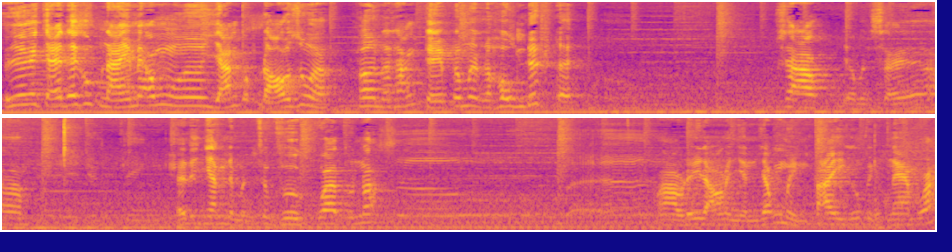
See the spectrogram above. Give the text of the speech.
Tự nhiên cái chạy tới khúc này mấy ông ờ, giảm tốc độ xuống à. Hơn là thắng kịp đó mới là hôn đít rồi. Sao? Giờ mình sẽ ờ, sẽ Để đi nhanh thì mình sẽ vượt qua tụi nó. Wow đi đoạn này nhìn giống miền Tây của Việt Nam quá.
